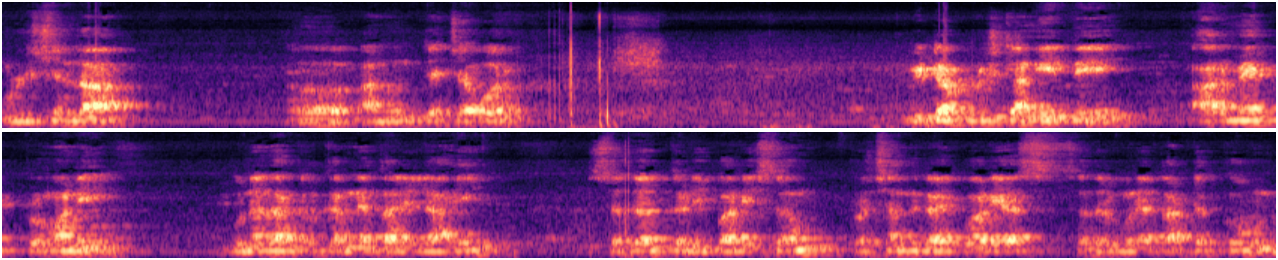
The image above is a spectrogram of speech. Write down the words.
पोलिशनला आणून त्याच्यावर विटा पोलीस ठाणे येथे आर्मॅक प्रमाणे गुन्हा दाखल करण्यात आलेला आहे. सदर तडीपार इसम प्रशांत गायकवाड यास सदर गुन्ह्यात अटक करून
